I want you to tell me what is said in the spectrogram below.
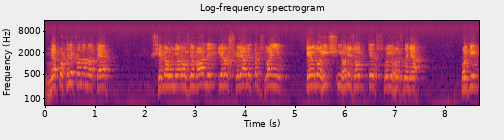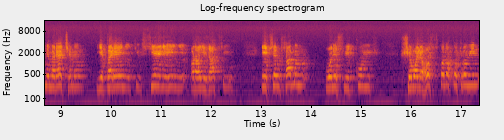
не покликано на те, щоб вони розвивали і розширяли так звані теологічні горизонти свого знання. Подібними речами є перейняті всі релігійні організації, і цим самим вони свідкують, що воля Господа, котру він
